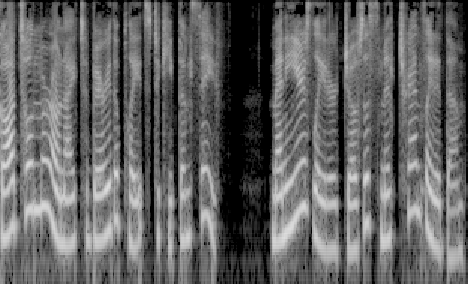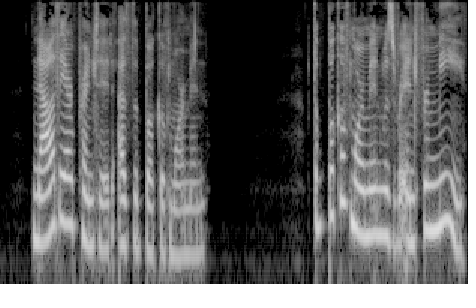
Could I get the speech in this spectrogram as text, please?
God told Moroni to bury the plates to keep them safe. Many years later, Joseph Smith translated them. Now they are printed as the Book of Mormon. The Book of Mormon was written for me.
